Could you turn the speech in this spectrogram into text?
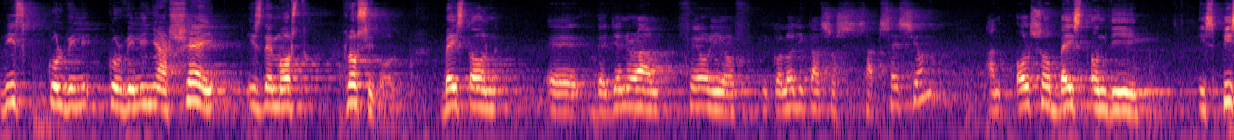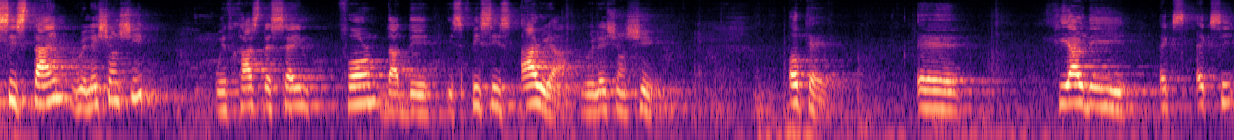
this curvilinear shape is the most plausible based on uh, the general theory of ecological succession and also based on the species-time relationship, which has the same form that the species-area relationship. Okay, uh, here the, x -axis,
